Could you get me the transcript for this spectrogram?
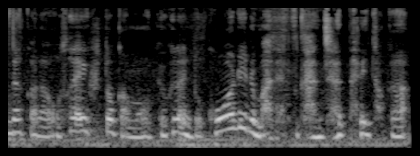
だからお財布とかも極端に言うと壊れるまで使っちゃったりとか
